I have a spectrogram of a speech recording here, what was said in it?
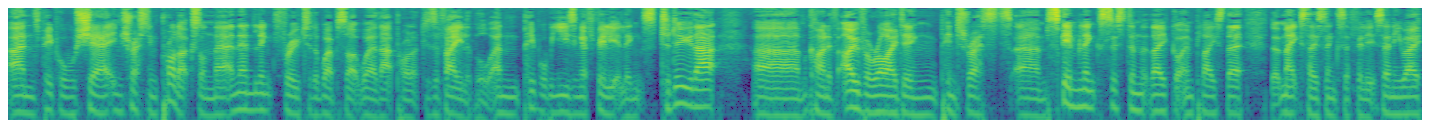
And people will share interesting products on there, and then link through to the website where that product is available. And people will be using affiliate links to do that, um, kind of overriding Pinterest's um, skim link system that they've got in place there that makes those links affiliates anyway.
